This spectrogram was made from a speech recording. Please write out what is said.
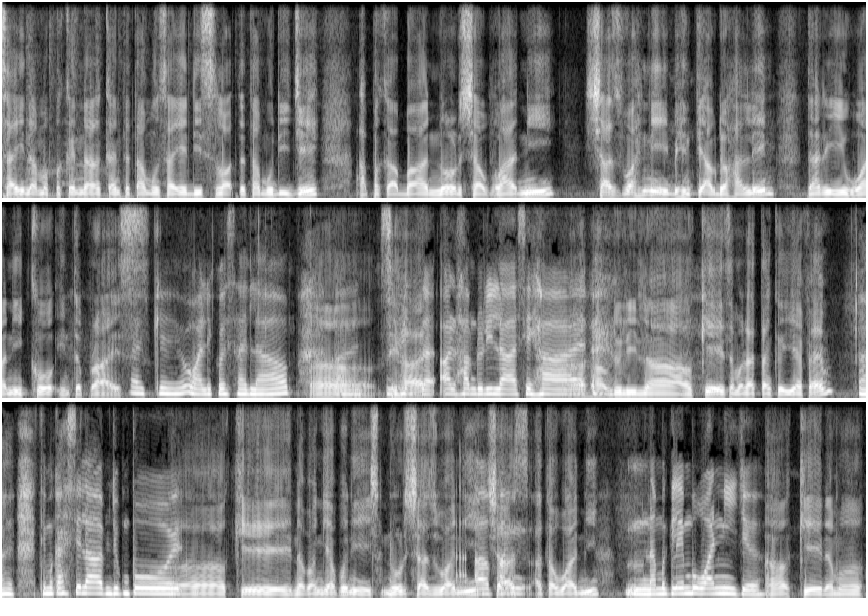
Saya nak memperkenalkan tetamu saya di slot tetamu DJ. Apa khabar Nur Syazwani? Syazwani binti Abdul Halim dari Waniko Enterprise. Okey, Waalaikumsalam. Ah, sihat? Alhamdulillah sihat. Alhamdulillah. Okey, selamat datang ke EFM. Uh, terima kasihlah menjemput. Ah, Okey, nak panggil apa ni? Nur Syazwani, Ah, Syaz atau Wani? Mm, Nama glamour Wani je. Ah, Okey, nama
